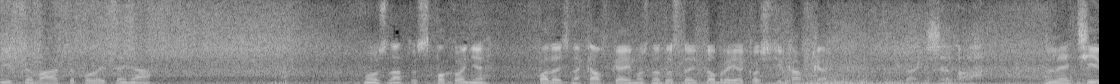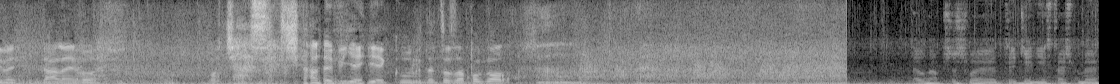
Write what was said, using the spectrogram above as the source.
miejsce warte polecenia. Można tu spokojnie wpadać na kawkę i można dostać dobrej jakości kawkę. Także o, lecimy dalej, bo bo czas ale wieje, kurde, co za pogoda. To na przyszły tydzień jesteśmy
